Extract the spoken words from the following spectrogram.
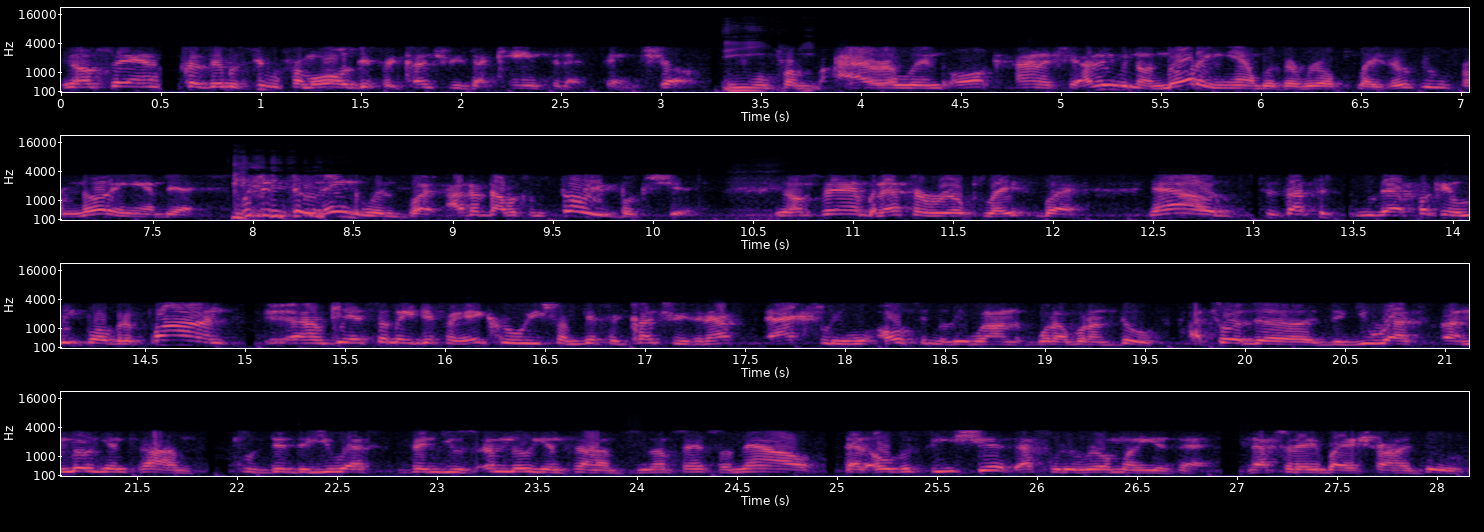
You know what I'm saying? Because there was people from all different countries that came to that same show. People from Ireland, all kind of shit. I didn't even know Nottingham was a real place. There was people from Nottingham there, which is still England, but I thought that was some storybook shit. You know what I'm saying? But that's a real place. But now, since I took that fucking leap over the pond, I'm getting so many different inquiries from different countries, and that's actually ultimately what I'm what I want to do. I toured the the U.S. a million times, did the U.S. venues a million times. You know what I'm saying? So now that overseas shit, that's where the real money is at. That's what everybody's trying to do,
